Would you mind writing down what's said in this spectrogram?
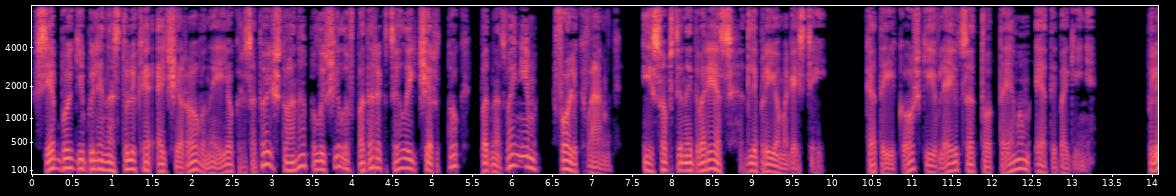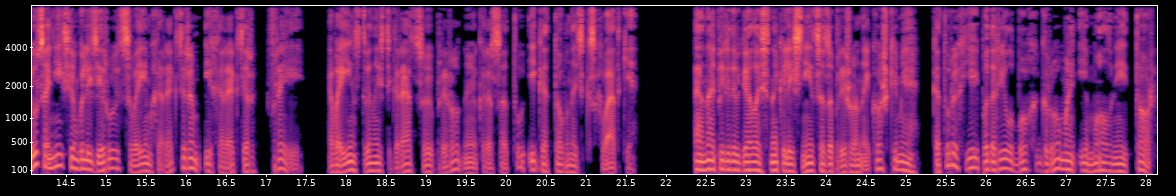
все боги были настолько очарованы ее красотой, что она получила в подарок целый чертог под названием Фолькванг и собственный дворец для приема гостей. Коты и кошки являются тотемом этой богини. Плюс они символизируют своим характером и характер Фреи, воинственность, грацию, природную красоту и готовность к схватке. Она передвигалась на колеснице, запряженной кошками, которых ей подарил бог грома и молний Тор.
